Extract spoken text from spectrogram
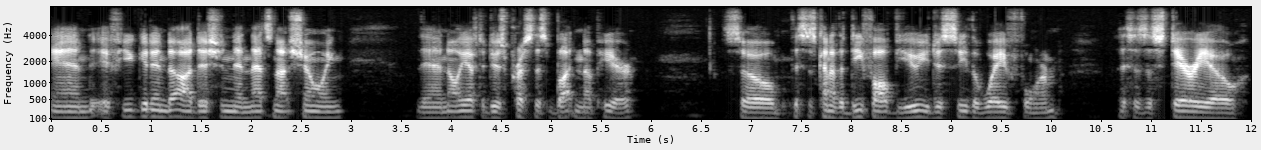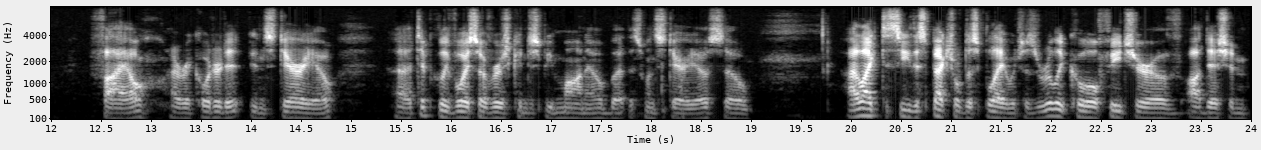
And if you get into Audition and that's not showing, then all you have to do is press this button up here. So this is kind of the default view. You just see the waveform. This is a stereo file. I recorded it in stereo. Uh, typically voiceovers can just be mono, but this one's stereo. So I like to see the spectral display, which is a really cool feature of Audition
